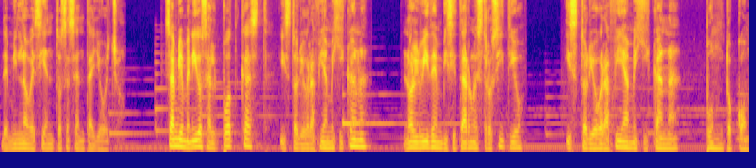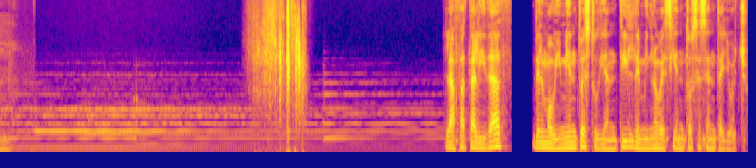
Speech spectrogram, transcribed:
de 1968. Sean bienvenidos al podcast Historiografía Mexicana. No olviden visitar nuestro sitio historiografiamexicana.com. La fatalidad del movimiento estudiantil de 1968.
